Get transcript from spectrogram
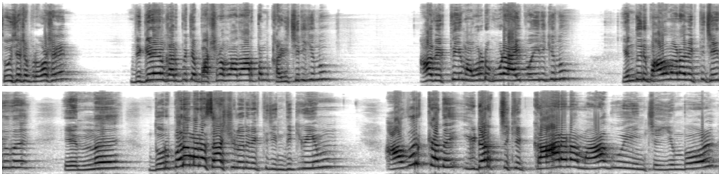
സുവിശേഷ പ്രഘോഷകൻ വിഗ്രഹങ്ങൾ കർപ്പിച്ച ഭക്ഷണ പദാർത്ഥം കഴിച്ചിരിക്കുന്നു. ആ വ്യക്തിയും അവരുടെ കൂടെ ആയിപ്പോയിരിക്കുന്നു. എന്തൊരു പാപമാണ് ആ വ്യക്തി ചെയ്തത്? എന്ന് ദുർബല മനസാക്ഷിയുള്ള ഒരു വ്യക്തി ചിന്തിക്കുകയും അവർക്കത് ഇടർച്ചയ്ക്ക് കാരണമാകുകയും ചെയ്യുമ്പോൾ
